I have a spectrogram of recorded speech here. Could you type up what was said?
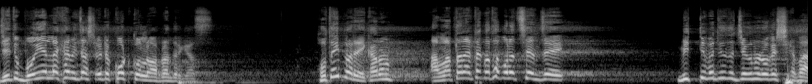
যেহেতু বইয়ের লেখা, আমি জাস্ট এটা কোট করলাম আপনাদের কাছে। হতেই পারে, কারণ আল্লাহ তালা একটা কথা বলেছেন যে, মৃত্যু ব্যতীত যে কোনো রোগের সেবা,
